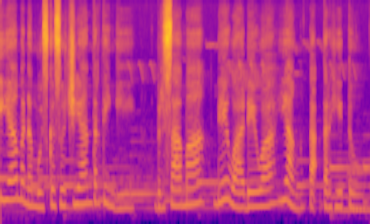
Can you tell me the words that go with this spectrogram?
ia menembus kesucian tertinggi bersama dewa-dewa yang tak terhitung.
